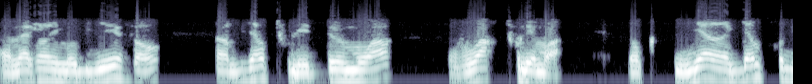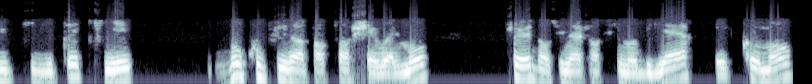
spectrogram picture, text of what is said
un agent immobilier vend un bien tous les deux mois, voire tous les mois. Donc, il y a un gain de productivité qui est beaucoup plus important chez Wellmo dans une agence immobilière et comment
